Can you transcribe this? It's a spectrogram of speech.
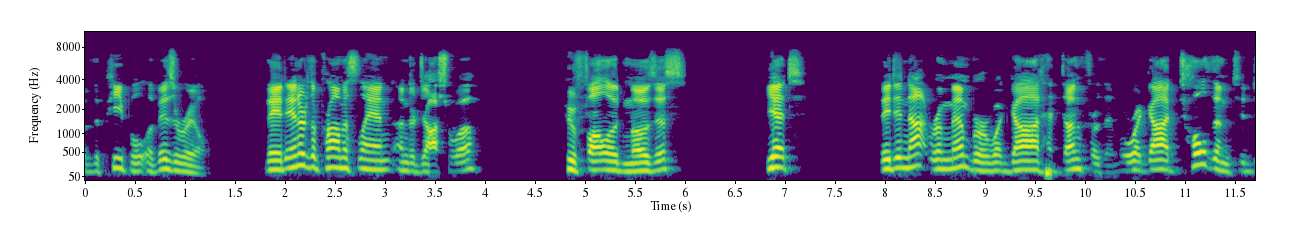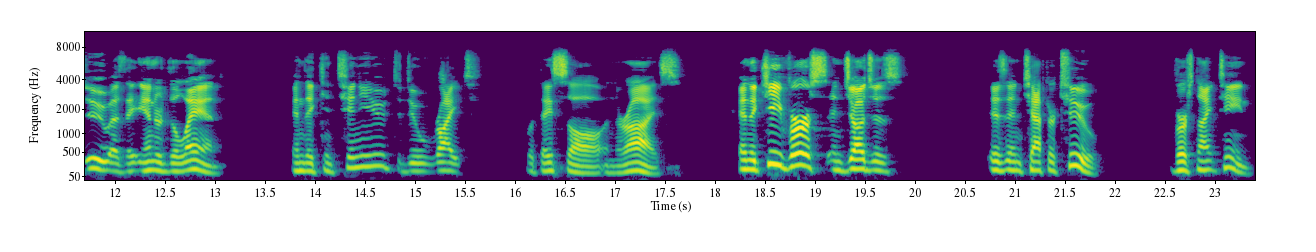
of the people of Israel. They had entered the promised land under Joshua, who followed Moses, yet they did not remember what God had done for them or what God told them to do as they entered the land. And they continued to do right what they saw in their eyes. And the key verse in Judges is in chapter 2, verse 19.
